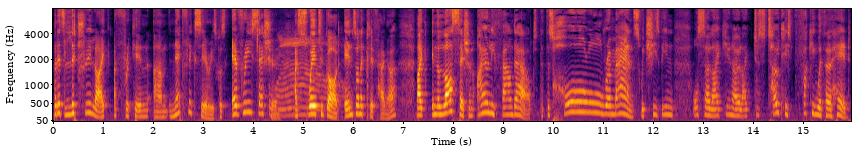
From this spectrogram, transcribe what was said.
but it's literally like a freaking um, Netflix series because every session, I swear to God, ends on a cliffhanger. Like in the last session, I only found out that this whole romance, which she's been also like you know like just totally fucking with her head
